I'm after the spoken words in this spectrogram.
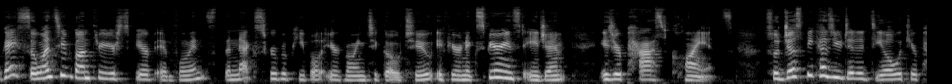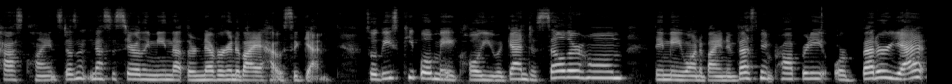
Okay, so once you've gone through your sphere of influence, the next group of people that you're going to go to, if you're an experienced agent, is your past clients. So just because you did a deal with your past clients doesn't necessarily mean that they're never going to buy a house again. So these people may call you again to sell their home. They may want to buy an investment property, or better yet,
